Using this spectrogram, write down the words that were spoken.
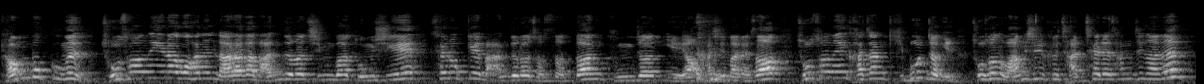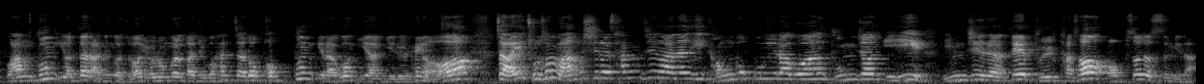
경복궁은 조선이라고 하는 나라가 만들어짐과 동시에 새롭게 만들어졌었던 궁전이에요. 다시 말해서 조선의 가장 기본적인 조선 왕실 그 자체를 상징하는 왕궁이었다라는 거죠. 이런 걸 가지고 한자로 법궁이라고 이야기를 해요. 자, 이 조선 왕실을 상징하는 이 경복궁이라고 하는 궁전이 임진왜란 때 불타서 없어졌습니다.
